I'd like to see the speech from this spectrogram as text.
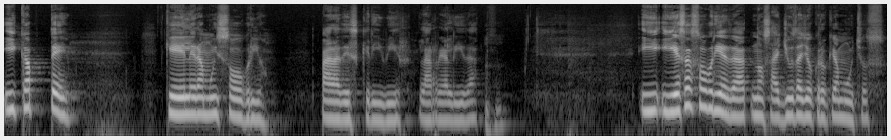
y capté que él era muy sobrio para describir la realidad. y, esa sobriedad nos ayuda, yo creo que a muchos,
